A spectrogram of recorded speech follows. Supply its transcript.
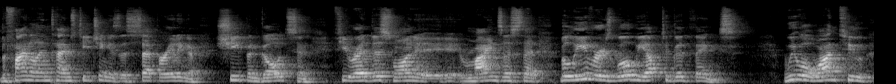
The final end times teaching is the separating of sheep and goats. And if you read this one, it, reminds us that believers will be up to good things. We will want to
